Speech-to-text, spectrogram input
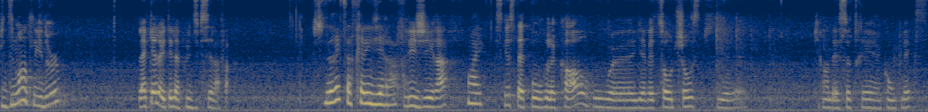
Puis dis-moi entre les deux, laquelle a été la plus difficile à faire? je dirais que ça serait les girafes. Les girafes, Ouais. est-ce que c'était pour le corps ou euh, il y avait autre chose qui, euh, qui rendait ça très euh, complexe?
